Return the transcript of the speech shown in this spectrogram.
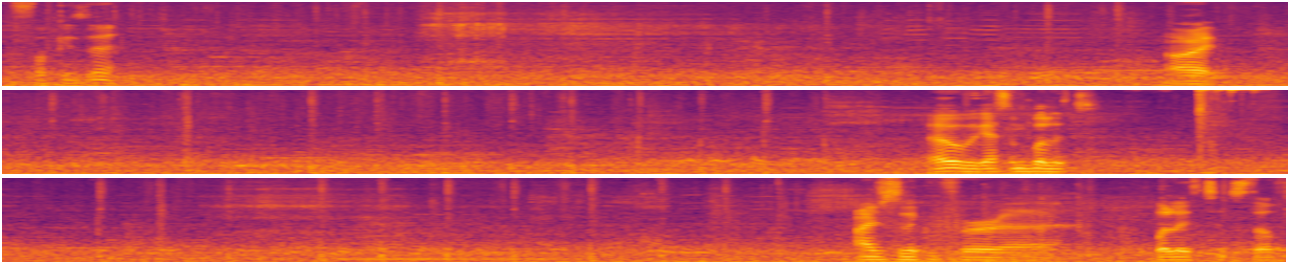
The fuck is that? Alright. Oh, we got some bullets. I'm just looking for uh, bullets and stuff.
